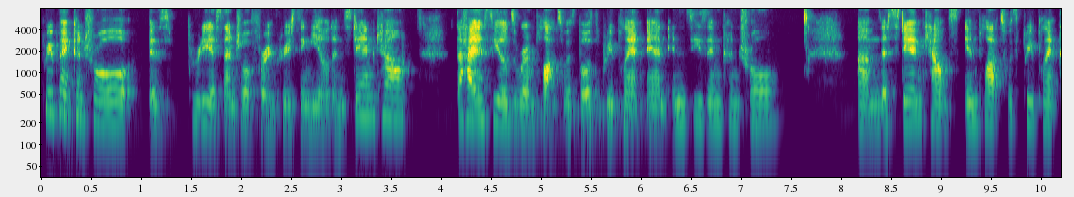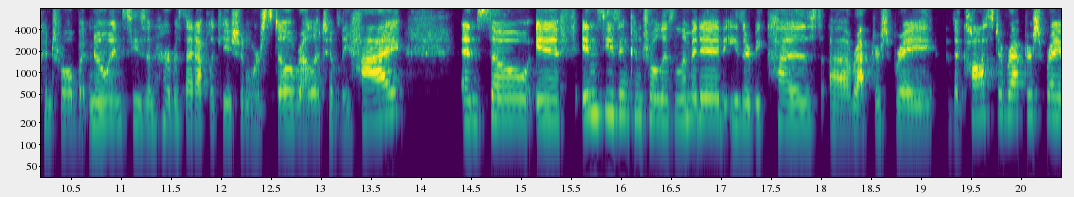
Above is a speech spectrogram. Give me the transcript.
pre-plant control is pretty essential for increasing yield and stand count. The highest yields were in plots with both pre-plant and in-season control. Um, the stand counts in plots with pre-plant control, but no in-season herbicide application were still relatively high. And so if in-season control is limited, either because uh, Raptor spray, the cost of Raptor spray,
